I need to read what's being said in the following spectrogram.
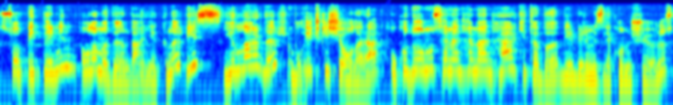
sohbetlerinin olamadığından yakınır. Biz yıllardır bu üç kişi olarak okuduğumuz hemen hemen her kitabı birbirimizle konuşuyoruz.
